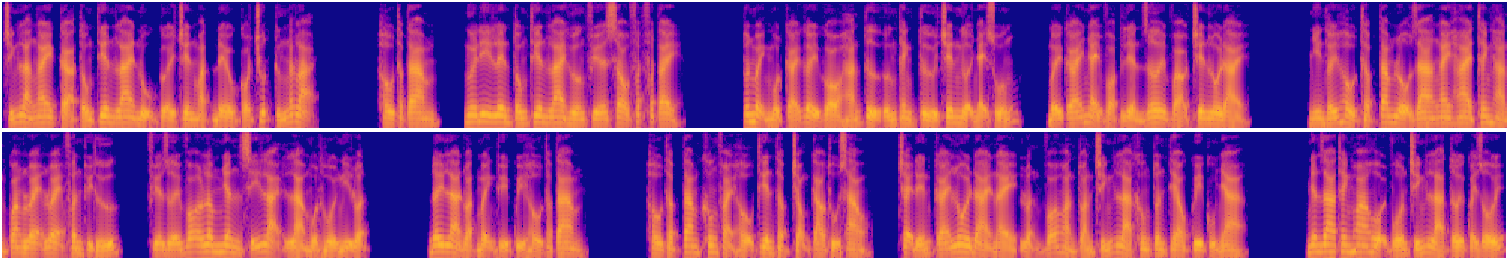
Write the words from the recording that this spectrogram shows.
chính là ngay cả tống thiên lai nụ cười trên mặt đều có chút cứng ngắt lại. Hầu thập tam, ngươi đi lên tống thiên lai hướng phía sau phất phất tay. Tuân mệnh một cái gầy gò hán tử ứng thanh từ trên ngựa nhảy xuống, mấy cái nhảy vọt liền rơi vào trên lôi đài. Nhìn thấy hầu thập tam lộ ra ngay hai thanh hàn quang loẹ loẹ phân thủy thứ, phía dưới võ lâm nhân sĩ lại là một hồi nghị luận. Đây là đoạt mệnh thủy quỷ hầu thập tam. Hầu thập tam không phải hậu thiên thập trọng cao thủ sao? Chạy đến cái lôi đài này luận võ hoàn toàn chính là không tuân theo quy củ nha. Nhân gia thanh hoa hội vốn chính là tới quấy rối,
